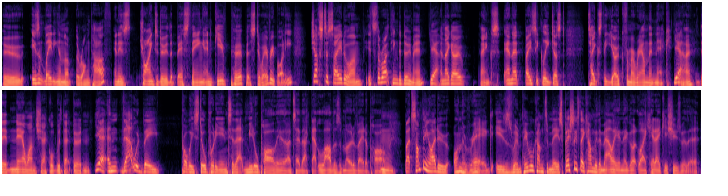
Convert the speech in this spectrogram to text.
who isn't leading them the, the wrong path and is trying to do the best thing and give purpose to everybody. Just to say to them, it's the right thing to do, man. Yeah. And they go, thanks. And that basically just takes the yoke from around their neck. Yeah. You know, they're now unshackled with that burden. Yeah, and that would be probably still putting into that middle pile there. That I'd say like that love as a motivator pile. Mm. But something I do on the reg is when people come to me, especially if they come with a Mally and they've got like headache issues with it.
